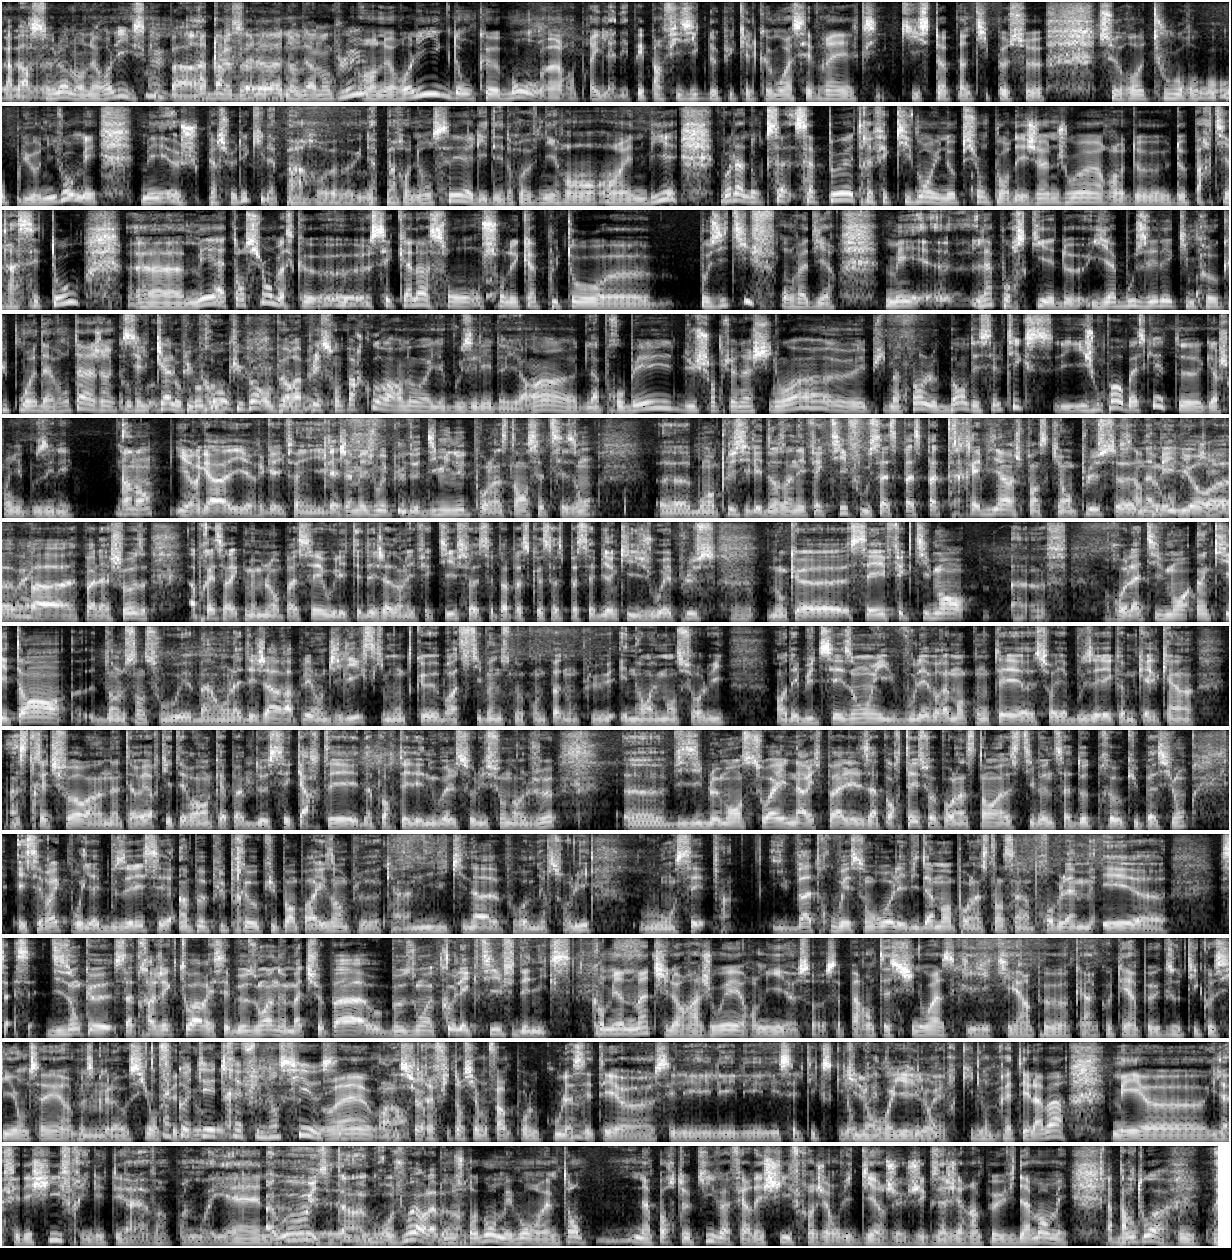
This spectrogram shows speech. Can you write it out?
à Barcelone en Euroleague, ce qui n'est pas à un club Barcelone anodin non plus. En Euroleague, donc euh, bon, alors après il a des pépins physiques depuis quelques mois, c'est vrai, qui, qui stoppent un petit peu ce, ce retour au, au, plus haut niveau, mais, mais je suis persuadé qu'il n'a pas, euh, il pas renoncé à l'idée de revenir en, en, NBA. Voilà, donc ça, ça, peut être effectivement une option pour des jeunes joueurs de, de partir assez tôt, euh, mais attention, parce que euh, ces cas-là sont, sont des cas plutôt euh, positif, on va dire. Mais euh, là, pour ce qui est de Yabouzélé, qui me préoccupe moi davantage. Hein, c'est le cas le plus préoccupant. On peut rappeler son parcours, Arnaud, à Yabouzélé d'ailleurs. Hein, de la Pro B, du championnat chinois, euh, et puis maintenant le banc des Celtics. Il joue pas au basket, euh, Gershon Yabouzélé. Non, non, il regarde, il, regarde, enfin, il a jamais joué plus de 10 minutes pour l'instant cette saison. Euh, bon, en plus, il est dans un effectif où ça se passe pas très bien. Je pense qu'en plus euh, n'améliore euh, ouais. pas, pas la chose. Après, c'est vrai que même l'an passé où il était déjà dans l'effectif, c'est pas parce que ça se passait bien qu'il jouait plus. Mmh. Donc, euh, c'est effectivement euh, relativement inquiétant dans le sens où, eh ben, on l'a déjà rappelé ce qui montre que Brad Stevens ne compte pas non plus énormément sur lui. En début de saison, il voulait vraiment compter euh, sur Yabouzélé comme quelqu'un, un stretch fort, un intérieur qui était vraiment capable de s'écarter et d'apporter des nouvelles solutions dans le jeu. Euh, visiblement, soit il n'arrive pas à les apporter, soit pour l'instant, euh, Stevens a d'autres préoccupations. Et c'est vrai que pour Yabouzélé, c'est un peu plus préoccupant, par exemple, qu'un Nilikina, pour revenir sur lui, où on sait. Il va trouver son rôle évidemment pour l'instant c'est un problème et euh, ça, disons que sa trajectoire et ses besoins ne matchent pas aux besoins collectifs d'Enix. Combien de matchs il aura joué hormis euh, sa, sa, parenthèse chinoise qui, qui, est un peu qui a un côté un peu exotique aussi on le sait hein, parce mmh. que là aussi on un fait côté des... très financier aussi. Ouais, voilà, très financier mais enfin pour le coup là mmh. c'était euh, c'est les, les, les, Celtics qui, qui l'ont envoyé qui l'ont ouais. qu prêté là-bas mais euh, il a fait des chiffres il était à 20 points de moyenne ah oui, oui c'était un gros joueur là-bas 12 rebonds mais bon en même temps n'importe qui va faire des chiffres j'ai envie de dire j'exagère un peu évidemment mais à part toi oui.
